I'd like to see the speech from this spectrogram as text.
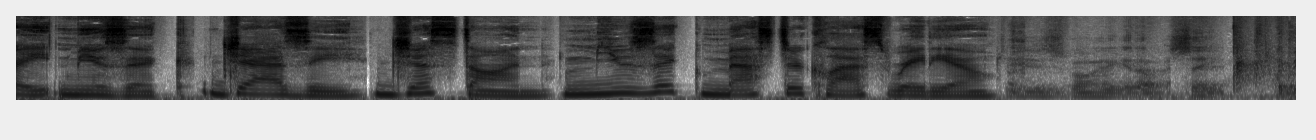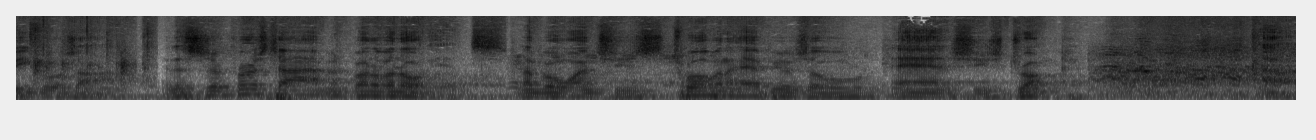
Great music. Jazzy, just on Music Masterclass Radio. She's going to get up and sing. The beat goes on. And this is her first time in front of an audience. Number one, she's 12 and a half years old and she's drunk. Now,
